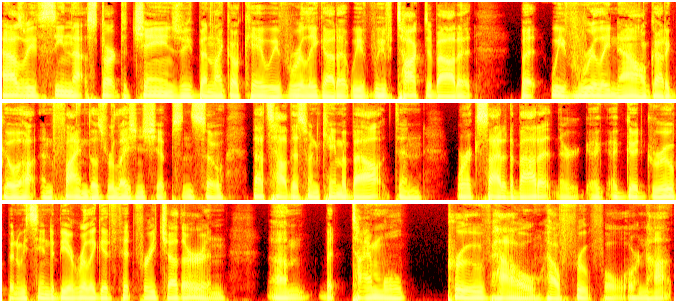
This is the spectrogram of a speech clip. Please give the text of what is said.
as we've seen that start to change, we've been like, okay, we've really got to we've we've talked about it, but we've really now got to go out and find those relationships, and so that's how this one came about, and we're excited about it. They're a, a good group, and we seem to be a really good fit for each other, and um, but time will prove how how fruitful or not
